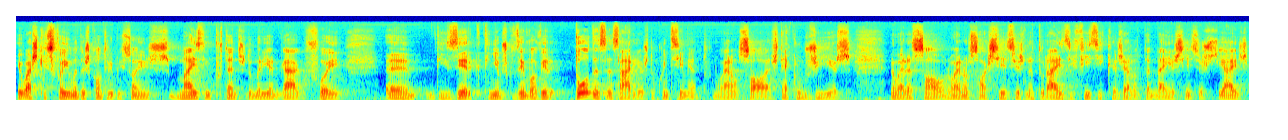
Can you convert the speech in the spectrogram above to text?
eu acho que isso foi uma das contribuições mais importantes do Mariano Gago, foi uh, dizer que tínhamos que desenvolver todas as áreas do conhecimento, não eram só as tecnologias, não, era só, não eram só as ciências naturais e físicas, eram também as ciências sociais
